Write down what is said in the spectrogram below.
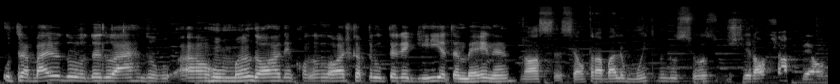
O trabalho do, do Eduardo arrumando a ordem cronológica pelo Teleguia também, né? Nossa, esse é um trabalho muito minucioso de tirar o chapéu.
